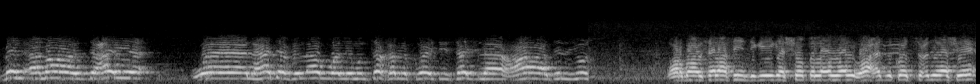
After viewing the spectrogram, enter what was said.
من أمان الدعيع والهدف الأول لمنتخب الكويت سجله عادل يوسف. و34 دقيقة الشوط الأول واحد الكويت السعودية لا شيء.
